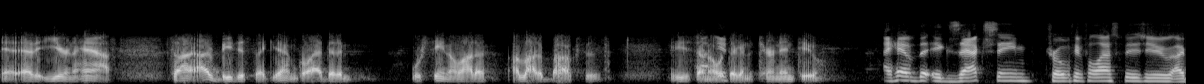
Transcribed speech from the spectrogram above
at a year and a half. So I, I'd be just like, yeah, I'm glad that I'm, we're seeing a lot of a lot of bucks. You just don't know what they're going to turn into. I have the exact same trophy philosophy as you. I,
